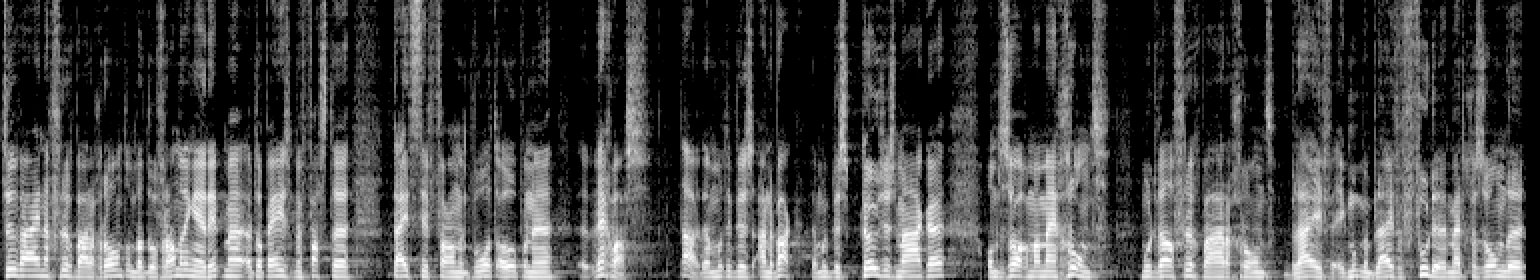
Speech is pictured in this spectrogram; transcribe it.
te weinig vruchtbare grond, omdat door veranderingen in ritme het opeens mijn vaste tijdstip van het woord openen eh, weg was. Nou, dan moet ik dus aan de bak. Dan moet ik dus keuzes maken om te zorgen, maar mijn grond moet wel vruchtbare grond blijven. Ik moet me blijven voeden met gezonde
